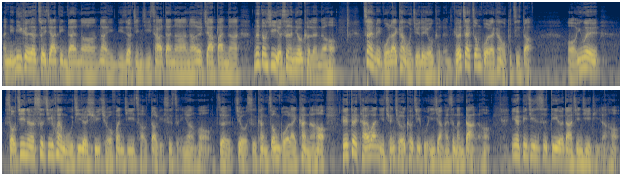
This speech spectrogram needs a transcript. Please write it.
啊？你立刻要追加订单哦，那你你就要紧急插单啊，然后要加班啊，那东西也是很有可能的哈。在美国来看，我觉得有可能，可是在中国来看，我不知道哦，因为。手机呢，四 G 换五 G 的需求换机潮到底是怎样？哈，这就是看中国来看了哈。其实对台湾与全球的科技股影响还是蛮大的哈，因为毕竟是第二大经济体了哈。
